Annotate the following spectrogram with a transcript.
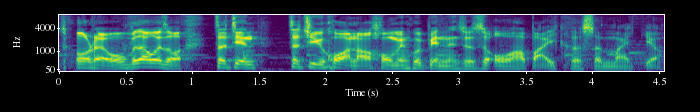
做了。我不知道为什么这件这句话，然后后面会变成就是、哦、我要把一颗肾卖掉。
